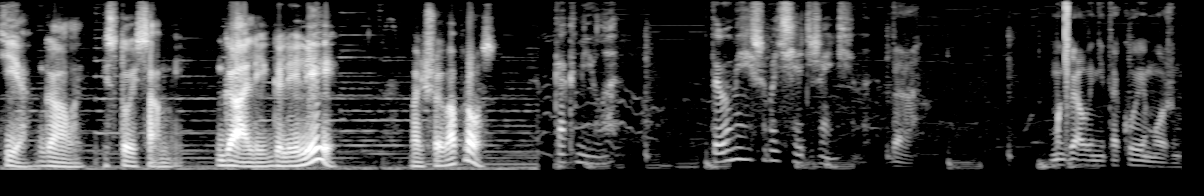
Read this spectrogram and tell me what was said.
те галы из той самой Галии Галилеи, большой вопрос. Как мило. Ты умеешь обольщать женщин. Да. Мы, галы, не такое можем.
